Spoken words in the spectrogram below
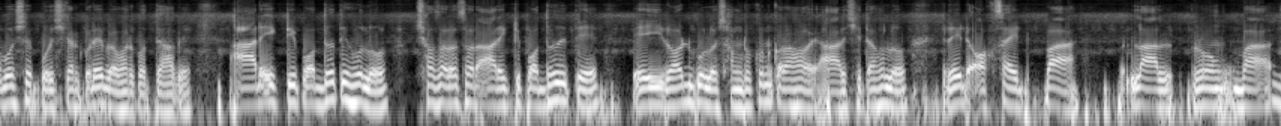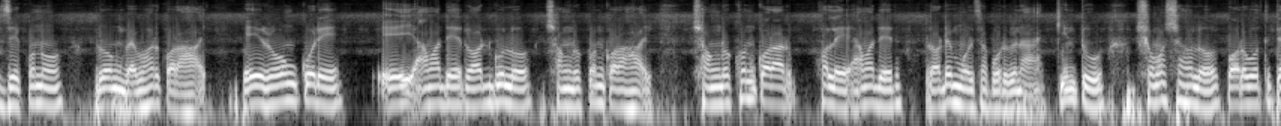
অবশ্যই পরিষ্কার করে ব্যবহার করতে হবে। আর একটি পদ্ধতি হলো, সচরাচর আর একটি পদ্ধতিতে এই রডগুলো সংরক্ষণ করা হয়, আর সেটা হলো রেড অক্সাইড বা লাল রং বা যে কোনো রং ব্যবহার করা হয়। এই রং করে এই আমাদের রডগুলো সংরক্ষণ করা হয়। সংরক্ষণ করার ফলে আমাদের রডে মরিচা পড়বে না। কিন্তু সমস্যা হলো, পরবর্তীতে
